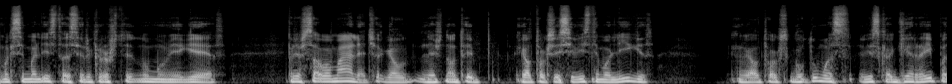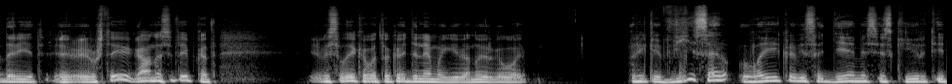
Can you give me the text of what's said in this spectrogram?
maksimalistas ir kraštutinumų mėgėjas. Prieš savo malę čia gal, nežinau, taip, gal toks įsivystimo lygis, gal toks godumas viską gerai padaryti. Ir, ir už tai gaunasi taip, kad visą laiką va tokioje dilemoje gyvenu ir galvoju, reikia visą laiką, visą dėmesį skirti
